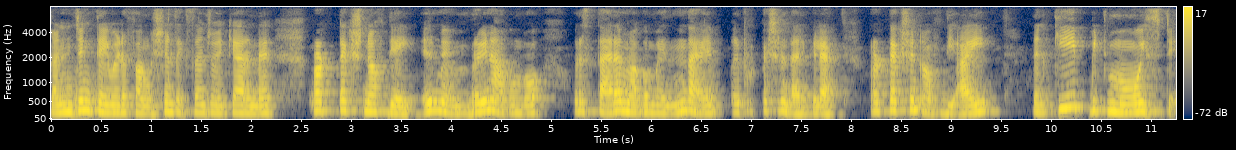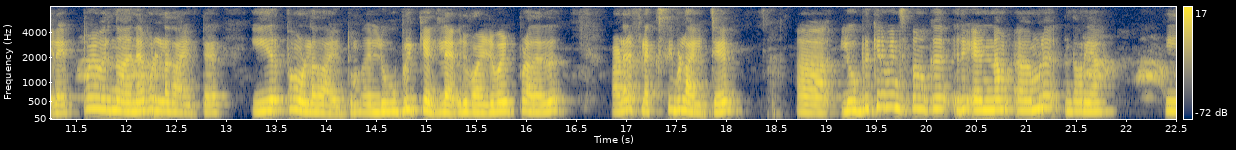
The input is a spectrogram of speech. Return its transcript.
കൺജങ്ടൈവയുടെ ഫങ്ഷൻസ് എക്സാം ചോദിക്കാറുണ്ട്. പ്രൊട്ടക്ഷൻ ഓഫ് ദി ഐ ഒരു മെംബ്രെയിൻ ആകുമ്പോൾ ഒരു സ്ഥലമാകുമ്പോൾ എന്തായാലും ഒരു പ്രൊട്ടക്ഷൻ ഉണ്ടായിരിക്കും അല്ലേ protection of the eye then keep it moist അല്ലെ എപ്പോഴും ഒരു നനവുള്ളതായിട്ട് ഈർപ്പമുള്ളതായിട്ടും ലൂബ്രിക്കന്റ് അല്ലെ ഒരു വഴുവഴുപ്പ് അതായത് വളരെ ഫ്ലെക്സിബിൾ ആയിട്ട് ലൂബ്രിക്കൻ മീൻസ് നമുക്ക് ഒരു എണ്ണം നമ്മൾ എന്താ പറയാ ഈ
